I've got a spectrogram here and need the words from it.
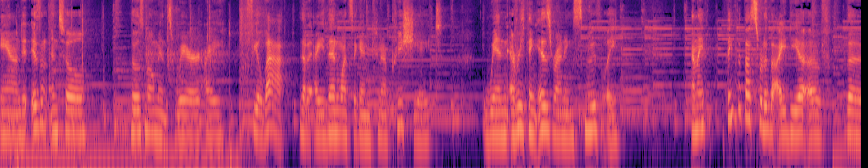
And it isn't until those moments where I feel that that I then once again can appreciate when everything is running smoothly. And I think that that's sort of the idea of the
